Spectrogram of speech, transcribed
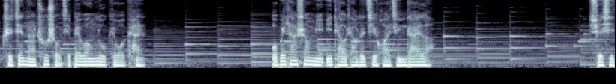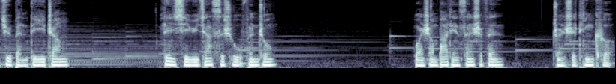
直接拿出手机备忘录给我看。我被他上面一条条的计划惊呆了。学习剧本第一章，练习瑜伽四十五分钟，晚上八点三十分准时听课。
